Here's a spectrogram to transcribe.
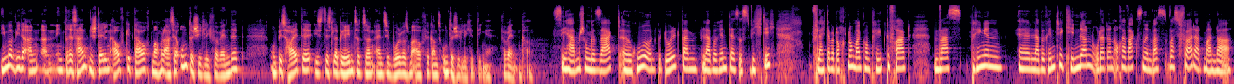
immer wieder an, an interessanten Stellen aufgetaucht, manchmal auch sehr unterschiedlich verwendet. Und bis heute ist das Labyrinth sozusagen ein Symbol, was man auch für ganz unterschiedliche Dinge verwenden kann. Sie haben schon gesagt, äh, Ruhe und Geduld beim Labyrinth, das ist wichtig. Vielleicht aber doch nochmal konkret gefragt, was bringen äh, Labyrinthe Kindern oder dann auch Erwachsenen? Was, was fördert man da?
